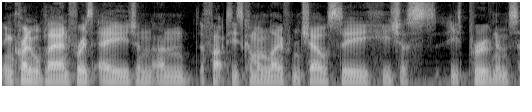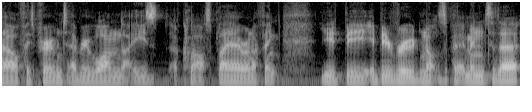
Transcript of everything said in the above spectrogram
incredible player, and for his age and, and the fact he's come on loan from Chelsea, he's just he's proven himself. He's proven to everyone that he's a class player, and I think you'd be it'd be rude not to put him into the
